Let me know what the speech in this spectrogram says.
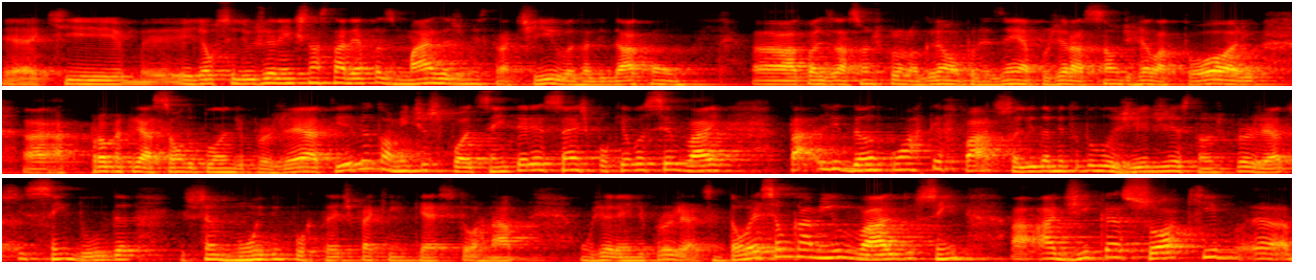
é, que ele auxilia o gerente nas tarefas mais administrativas, a lidar com atualização de cronograma, por exemplo, geração de relatório, a própria criação do plano de projeto, e eventualmente isso pode ser interessante porque você vai está lidando com artefatos ali da metodologia de gestão de projetos e sem dúvida isso é muito importante para quem quer se tornar um gerente de projetos. Então esse é um caminho válido sim. A, a dica é só que eh,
